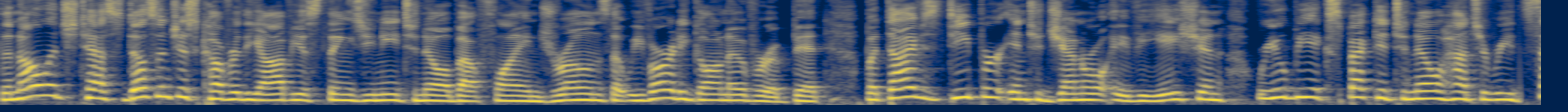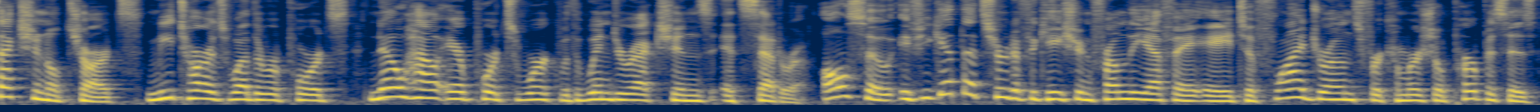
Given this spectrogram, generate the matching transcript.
The knowledge test doesn't just cover the obvious things you need to know about flying drones that we've already gone over a bit, but dives deeper into general aviation, where you'll be expected to know how to read sectional charts, METAR's weather reports, know how airports work with wind directions, etc. Also, if you get that certification from the FAA to fly drones for commercial purposes,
